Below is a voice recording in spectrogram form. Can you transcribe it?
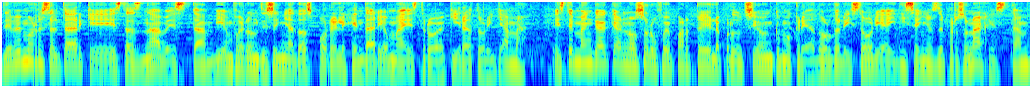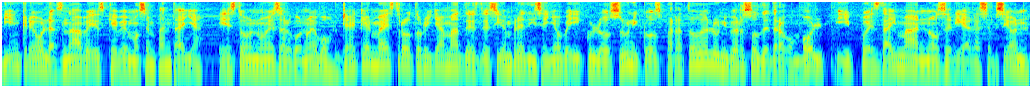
debemos resaltar que estas naves también fueron diseñadas por el legendario maestro Akira Toriyama. Este mangaka no solo fue parte de la producción como creador de la historia y diseños de personajes, también creó las naves que vemos en pantalla. Esto no es algo nuevo, ya que el maestro Toriyama desde siempre diseñó vehículos únicos para todo el universo de Dragon Ball, y pues Daima no sería la excepción.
